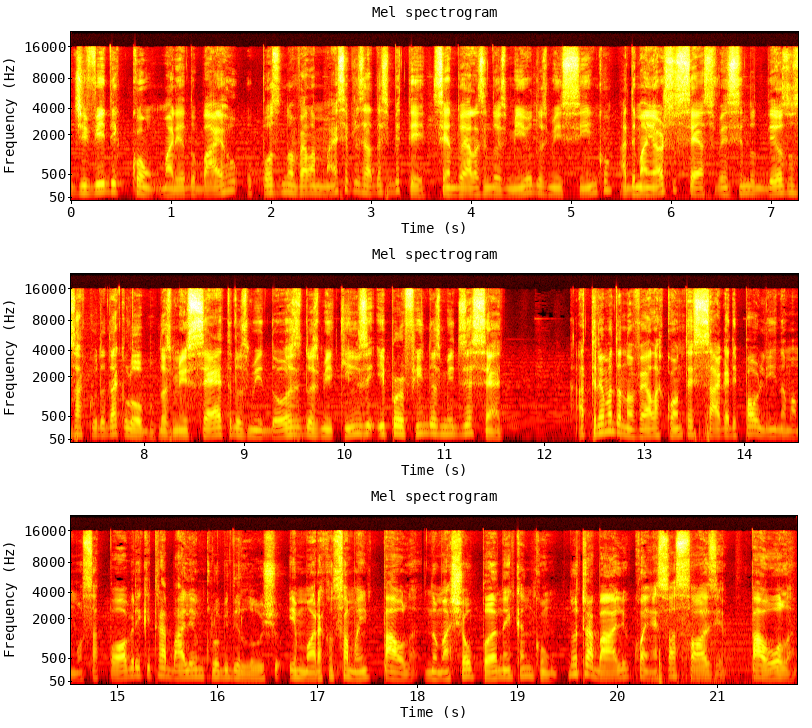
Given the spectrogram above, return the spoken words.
Divide com Maria do Bairro o posto de novela mais reprisada da SBT, sendo elas em 2000, 2005 a de maior sucesso, vencendo Deus nos acuda da Globo, 2007, 2012, 2015 e por fim 2017. A trama da novela conta a saga de Paulina, uma moça pobre que trabalha em um clube de luxo e mora com sua mãe Paula, numa choupana em Cancún. No trabalho, conhece sua sósia, Paola,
